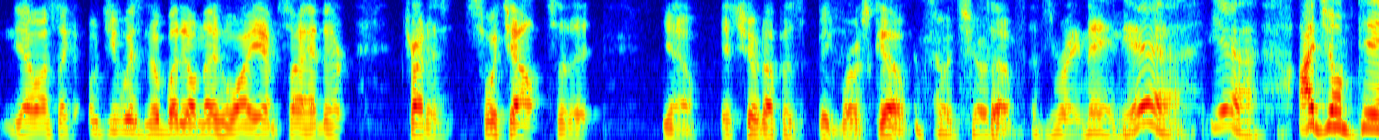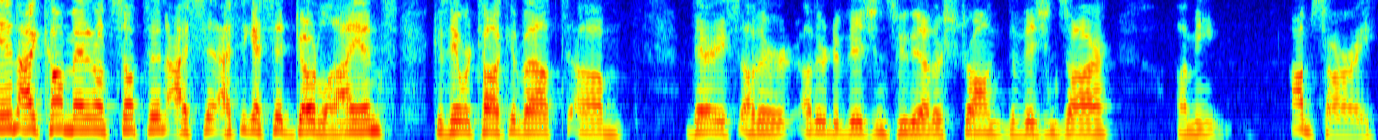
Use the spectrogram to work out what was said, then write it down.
you know, I was like, oh gee whiz, nobody will know who I am, so I had to try to switch out so that you know, it showed up as Big Bro Go. So it showed So- up. That's the right name. Yeah, yeah. I jumped in. I commented on something. I said, I think I said go Lions because they were talking about um, various other other divisions, who the other strong divisions are. I mean, I'm sorry.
